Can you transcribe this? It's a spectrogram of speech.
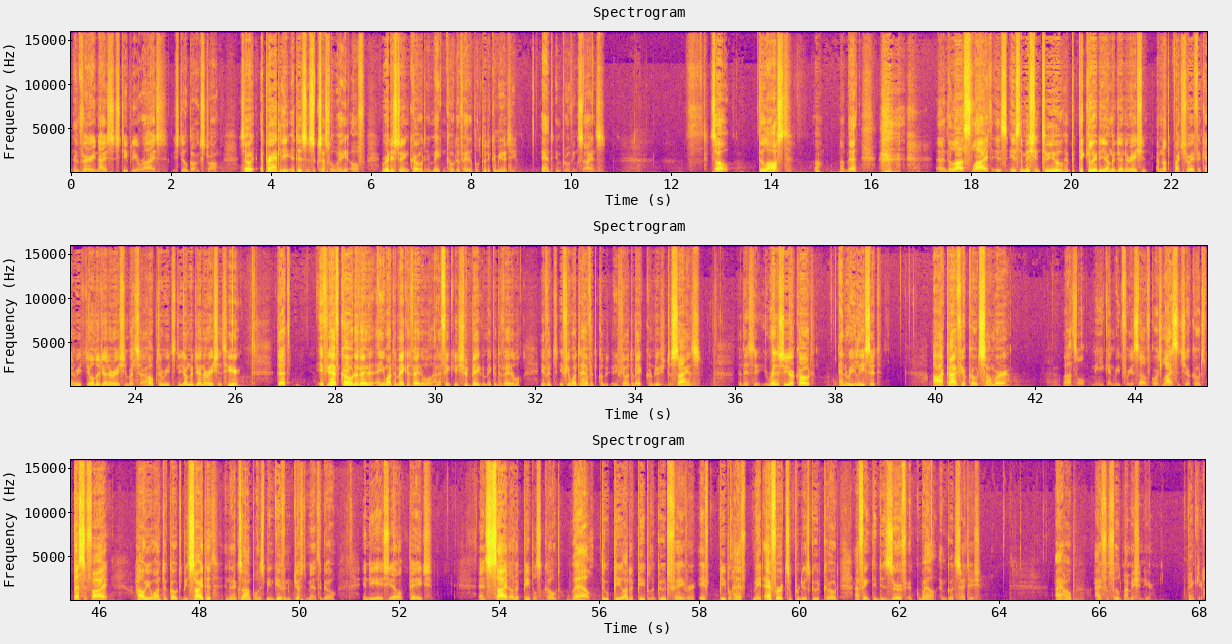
a, a very nice steeply rise. We're still going strong. So apparently it is a successful way of registering code and making code available to the community and improving science. So the last, oh, not bad. And the last slide is, is the mission to you, in particular the younger generation. I'm not quite sure if I can reach the older generation, but I hope to reach the younger generations here, that if you have code available and you want to make it available, and I think you should be able to make it available, if it if you want to have it if you want to make a contribution to science, that is, uh, register your code and release it. Archive your code somewhere. Well, that's all. I mean, you can read for yourself, of course. License your code. Specify how you want the code to be cited. And an example has been given just a minute ago in the ASCL page. And cite other people's code well. Do other people a good favor. If people have made effort to produce good code, I think they deserve a well and good citation. I hope I fulfilled my mission here. Thank you.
